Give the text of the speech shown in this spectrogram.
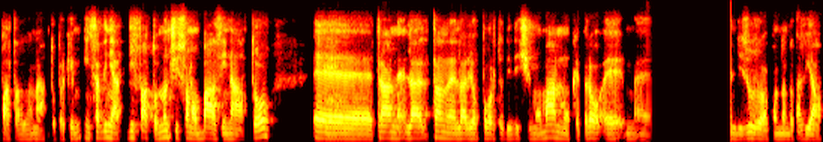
occupata dalla Nato, perché in Sardegna di fatto non ci sono basi Nato, eh, mm. tranne, la, tranne, l'aeroporto di Decimo Mannu, che però è, mm, è in disuso da quando è andata via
